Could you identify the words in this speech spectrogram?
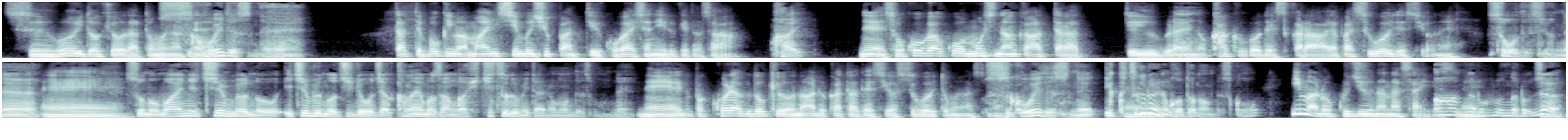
すごい度胸だと思いますね。すごいですね。だって僕今毎日新聞出版っていう子会社にいるけどさ、はい。ね、そこがこう、もし何かあったらっていうぐらいの覚悟ですから、やっぱりすごいですよね。そうですよね。ええその毎日新聞の一部の事業をじゃあ金山さんが引き継ぐみたいなもんですもんね。ねやっぱこれは度胸のある方ですよ。すごいと思います、ね。すごいですね。いくつぐらいの方なんですか、今67歳ですああ、ね。なるほど、なるほど。じゃあ、は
